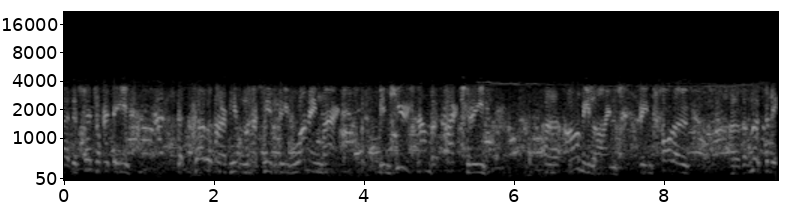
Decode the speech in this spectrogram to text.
Uh, the of it, the, the Taliban people now seem to be running back in huge numbers back to the uh, army lines, being followed. Uh, the most of the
